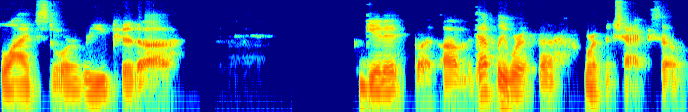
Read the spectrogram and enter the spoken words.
live store where you could uh, get it, but um, definitely worth the worth a check. So,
